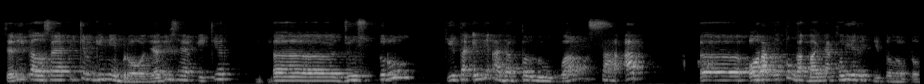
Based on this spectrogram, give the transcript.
Jadi kalau saya pikir gini bro, jadi saya pikir uh, justru kita ini ada peluang saat uh, orang itu nggak banyak lirik gitu loh bro.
